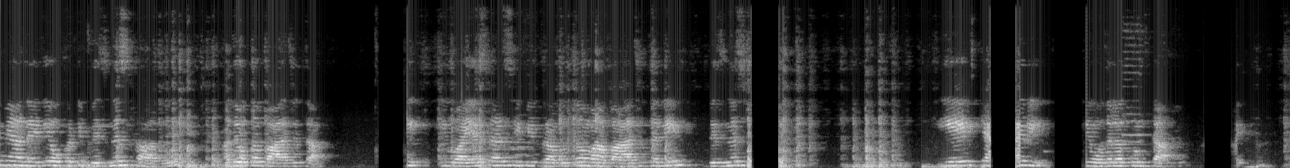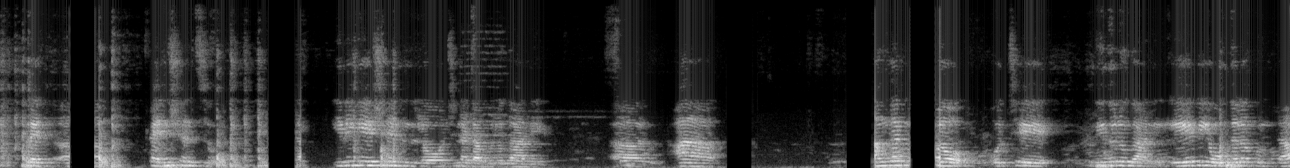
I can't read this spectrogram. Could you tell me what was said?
రాజకీయం అనేది ఒకటి బిజినెస్ కాదు అది ఒక బాధ్యత. ఈ వైఎస్ఆర్సీపీ ప్రభుత్వం ఆ బాధ్యతని బిజినెస్ ఏ క్యాటగిరీ వదలకుండా పెన్షన్స్ ఇరిగేషన్లో వచ్చిన డబ్బులు కానీ అంగన్లో వచ్చే నిధులు కానీ ఏవి వదలకుండా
